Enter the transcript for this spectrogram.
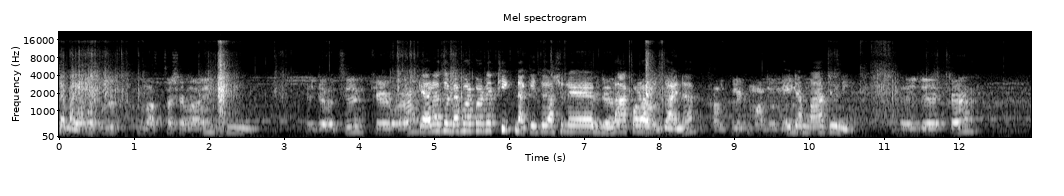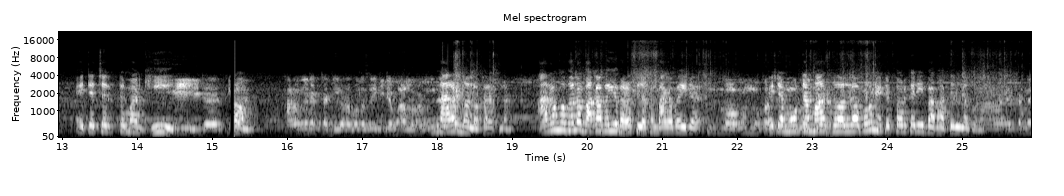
সেমাই। লাচ্চা সেমাই এইটা হচ্ছে কেওড়া। ক্যারাজের ব্যবহার করাটা ঠিক না কিন্তু আসলে না করা যায় না। থাল প্লেট মাজনি। এটা মাজুনি। এইটা একটা এটা হচ্ছে তোমার ঘি। ঘি এটা কম। আরবের একটা ঘি ওরা বলে যে ঘিটা ভালো খারাপ না। আরঙ্গ ভালো বাগাবাইও ভালো ছিল এখন বাগাবাইটা এটা মোটা মাছ দেওয়ার লবণ এটা তরকারি বা ভাতের লবণ। আর এখানে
